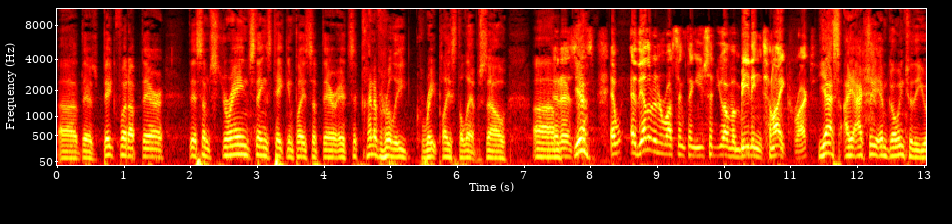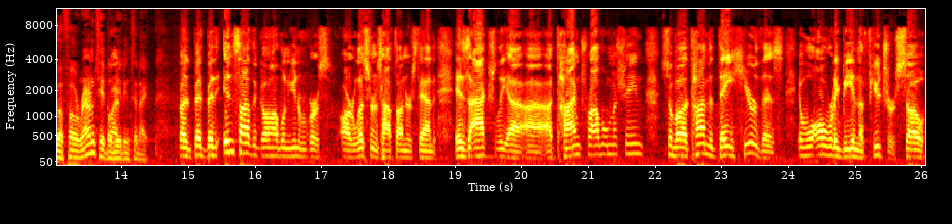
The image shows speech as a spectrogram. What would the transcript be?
uh, there's Bigfoot up there. There's some strange things taking place up there. It's a kind of really great place to live. So. Um, it is. Yeah. yes. And, and the other interesting thing, you said you have a meeting tonight, correct? Yes, I actually am going to the UFO roundtable Right. meeting tonight. But, but but inside the Goblin universe, our listeners have to understand is actually a, a, a time travel machine. So by the time that they hear this, it will already be in the future. So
